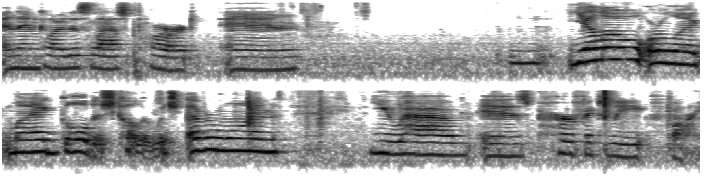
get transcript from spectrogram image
and then color this last part in yellow or like my goldish color, whichever one you have is perfectly fine.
